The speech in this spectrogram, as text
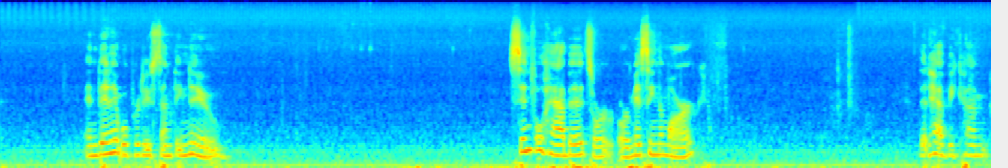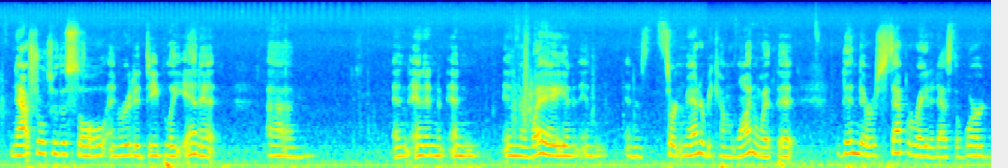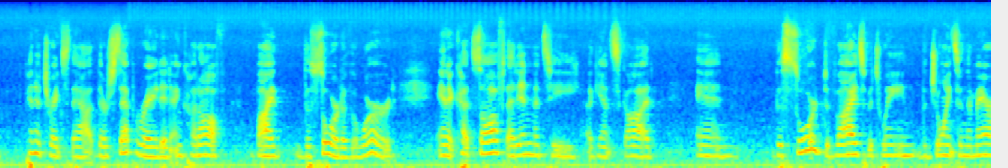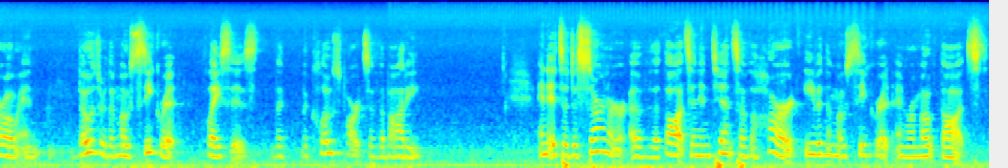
and then it will produce something new. Sinful habits or, or missing the mark that have become natural to the soul and rooted deeply in it, um, and, and in, in, in a way, in, in, in a certain manner, become one with it, then they're separated as the word penetrates that. They're separated and cut off by the sword of the word and it cuts off that enmity against God and the sword divides between the joints and the marrow and those are the most secret places the, the close parts of the body. And it's a discerner of the thoughts and intents of the heart even the most secret and remote thoughts.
